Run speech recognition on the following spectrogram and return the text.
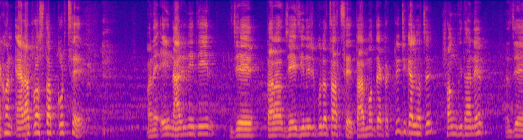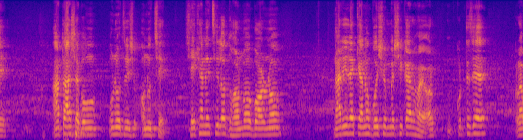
এখন এরা প্রস্তাব করছে মানে এই নারী নীতির যে তারা যেই জিনিসগুলো চাচ্ছে, তার মধ্যে একটা ক্রিটিক্যাল হচ্ছে সংবিধানের যে আঠাশ এবং উনত্রিশ অনুচ্ছেদ। সেখানে ছিল ধর্ম, বর্ণ, নারীরা কেন বৈষম্যের শিকার হয়? আর করতে যে ওরা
